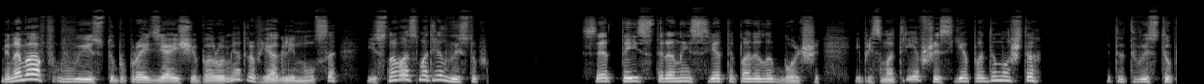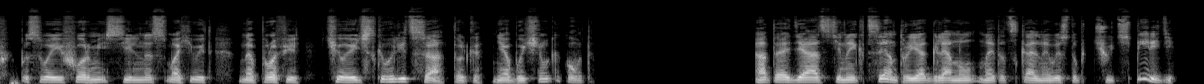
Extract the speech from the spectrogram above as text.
Миновав выступ, пройдя еще пару метров, я оглянулся и снова осмотрел выступ. С этой стороны света падало больше, и, присмотревшись, я подумал, что этот выступ по своей форме сильно смахивает на профиль человеческого лица, только необычного какого-то. Отойдя от стены к центру, я глянул на этот скальный выступ чуть спереди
